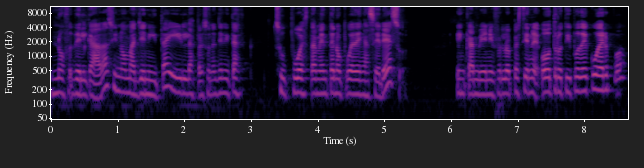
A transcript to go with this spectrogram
no delgada, sino más llenita, y las personas llenitas supuestamente no pueden hacer eso. En cambio, Jennifer López tiene otro tipo de cuerpo,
